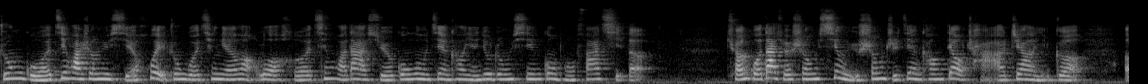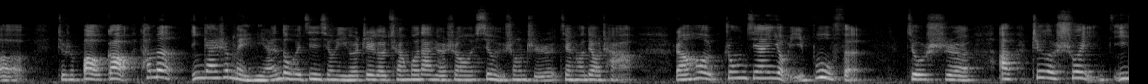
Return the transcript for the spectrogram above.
中国计划生育协会、中国青年网络和清华大学公共健康研究中心共同发起的全国大学生性与生殖健康调查这样一个呃就是报告，他们应该是每年都会进行一个这个全国大学生性与生殖健康调查。然后中间有一部分，就是啊，这个说一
